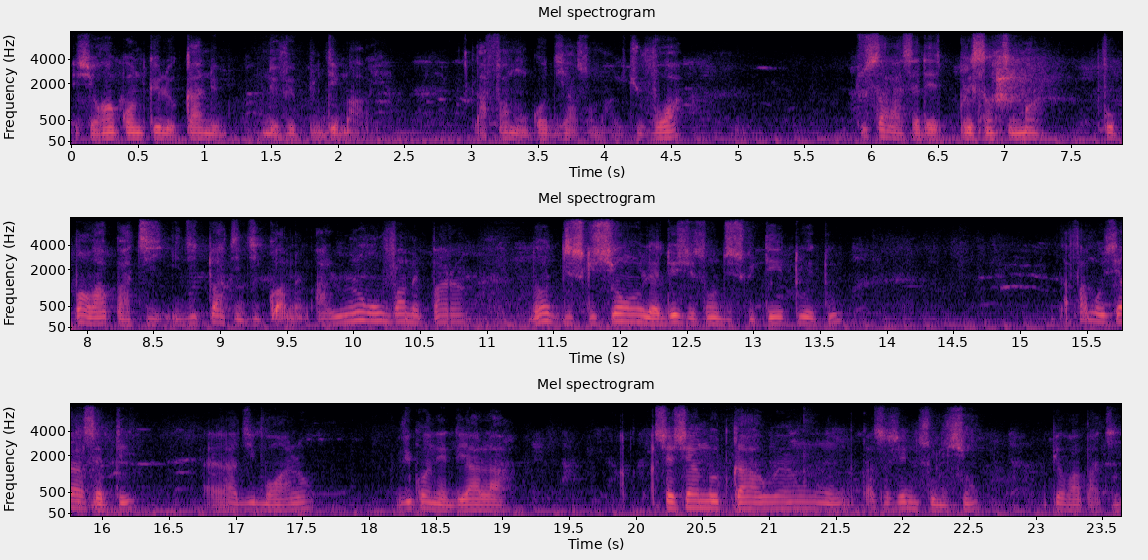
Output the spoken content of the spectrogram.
il se rend compte que le car ne, ne veut plus démarrer. La femme encore dit à son mari, tu vois, tout ça là c'est des pressentiments. Faut pas on va partir. Il dit toi tu dis quoi même? Allons on va mes parents. Donc discussion, les deux se sont discutés tout et tout. La femme aussi a accepté. Elle a dit, bon, allons, vu qu'on est déjà là, chercher un autre cas, ouais, on va chercher une solution, et puis on va partir.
